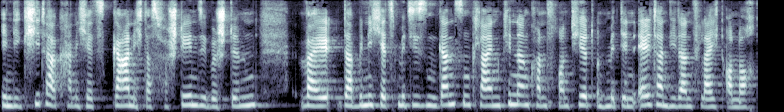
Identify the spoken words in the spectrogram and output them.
in die Kita kann ich jetzt gar nicht, das verstehen Sie bestimmt, weil da bin ich jetzt mit diesen ganzen kleinen Kindern konfrontiert und mit den Eltern, die dann vielleicht auch noch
